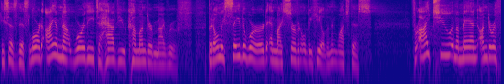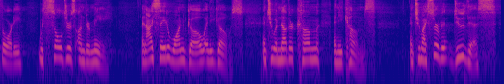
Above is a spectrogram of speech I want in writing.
He says this Lord, I am not worthy to have you come under my roof, but only say the word, and my servant will be healed. And then watch this. For I too am a man under authority, with soldiers under me. And I say to one, Go, and he goes, and to another, Come, and he comes. And to my servant, Do this,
